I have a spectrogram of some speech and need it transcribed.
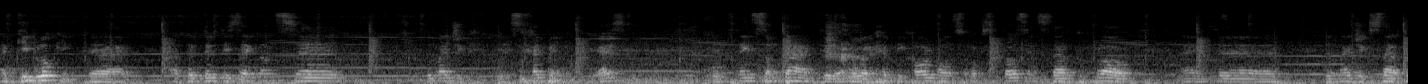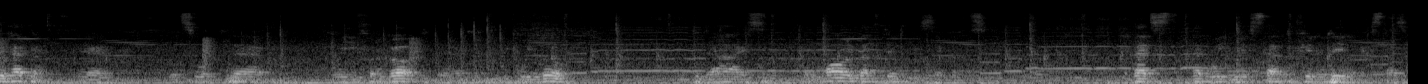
and keep looking. After 30 seconds, the magic is happening, yes? It needs some time till our happy hormones, oxytocin start to flow and uh, the magic start to happen. Yeah. That's what uh, we forgot. Uh, if we look into the eyes for more than 30 seconds, that's then we will start to feel real ecstasy.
